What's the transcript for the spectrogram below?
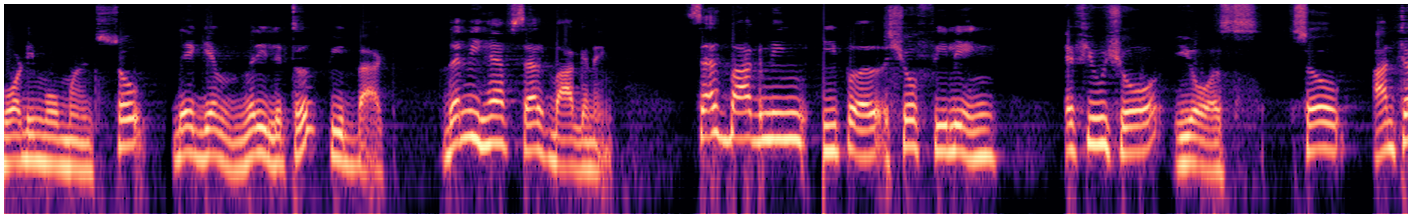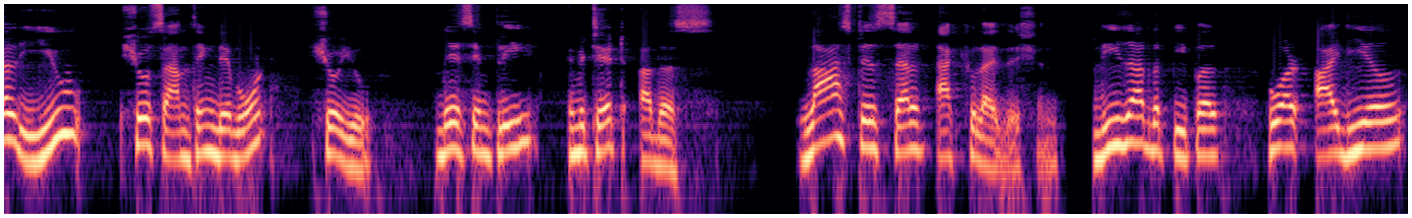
body movement so they give very little feedback then we have self bargaining self bargaining people show feeling if you show yours. So until you show something, they won't show you. They simply imitate others. Last is self-actualization. These are the people who are ideal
